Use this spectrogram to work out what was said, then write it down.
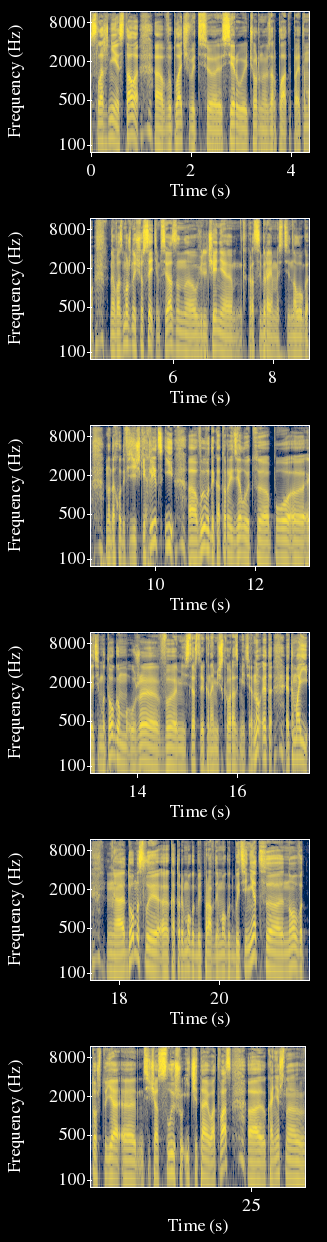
сложнее стало выплачивать серую и черную зарплаты. Поэтому, возможно, еще с этим связано увеличение как раз собираемости налога на доходы физических лиц и выводы, которые делают по этим итогам уже в Министерстве экономического развития. Ну, это, это мои домыслы, которые могут быть правдой, могут быть и нет, но вот то, что я сейчас слышу и читаю от вас, конечно,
